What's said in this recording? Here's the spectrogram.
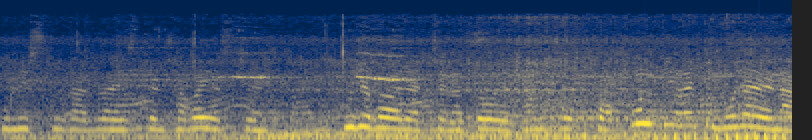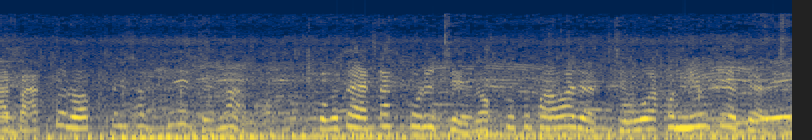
পুলিশ সাহেবরা এসছেন সবাই এসছেন খুঁজে পাওয়া যাচ্ছে না। তো এখানে তো কখন কী হয়তো বোঝা যায় না। আর বাঘ তো রক্ত সব পেয়েছে না? ওকে তো অ্যাটাক করেছে। রক্ত তো পাওয়া যাচ্ছে। ও এখন নিউট্রিয়াতে আছে।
